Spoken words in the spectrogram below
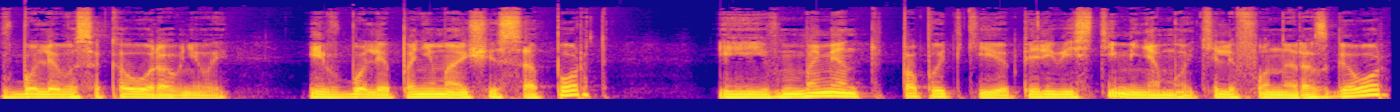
в более высокоуровневый и в более понимающий саппорт. И в момент попытки ее перевести меня, мой телефонный разговор,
